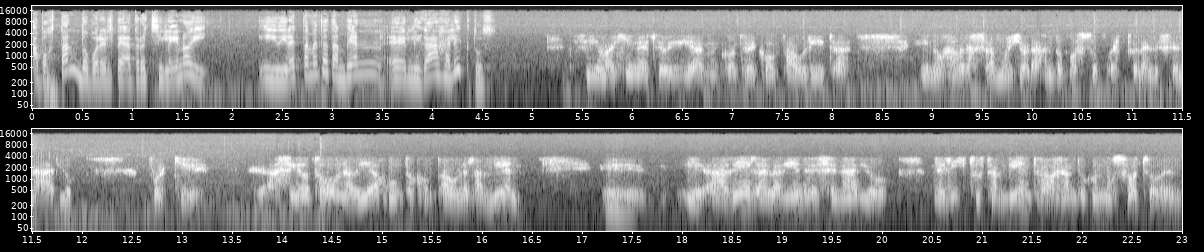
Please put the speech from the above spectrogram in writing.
apostando por el teatro chileno y, y directamente también eh, ligadas al ictus. Sí, imagínate, hoy día me encontré con Paulita y nos abrazamos llorando, por supuesto, en el escenario, porque ha sido toda una vida juntos con Paula también. Eh, y Adela la vi en el escenario del Ictus también, trabajando con nosotros en,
